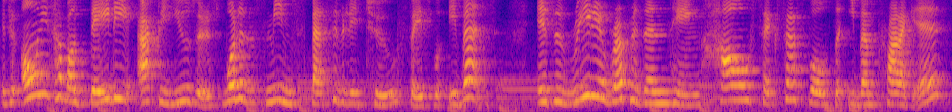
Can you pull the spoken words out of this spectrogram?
If you only talk about daily active users, what does this mean specifically to Facebook event? Is really representing how successful the event product is?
